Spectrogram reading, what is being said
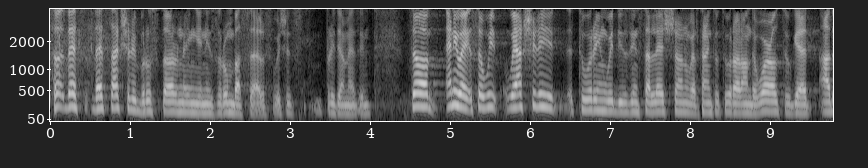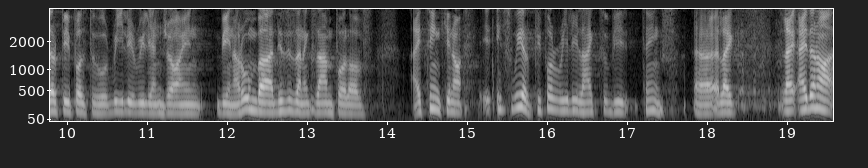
so that's that's actually Bruce Sterling in his Roomba self, which is pretty amazing. So anyway, so we we actually touring with this installation. We're trying to tour around the world to get other people to really really enjoy being a Roomba. This is an example of I think, you know, it, it's weird. People really like to be things. Uh, like, like, I don't know.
